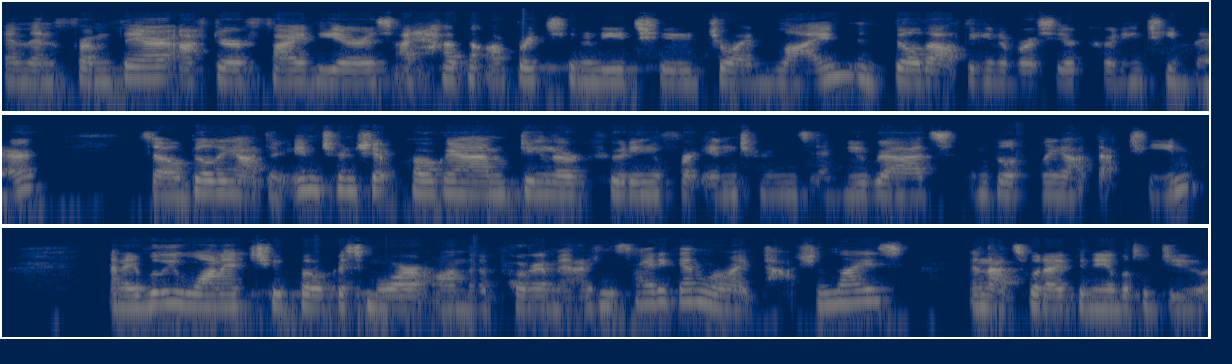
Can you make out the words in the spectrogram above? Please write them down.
And then from there, after five years, I had the opportunity to join Lime and build out the university recruiting team there. So building out their internship program, doing the recruiting for interns and new grads, and building out that team. And I really wanted to focus more on the program management side again, where my passion lies. And that's what I've been able to do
